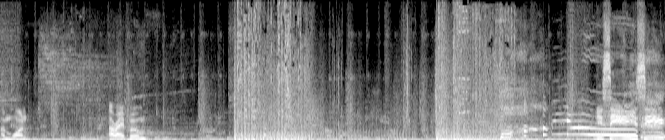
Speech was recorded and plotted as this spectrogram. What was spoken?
I'm one. All right, boom. You see? You see?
